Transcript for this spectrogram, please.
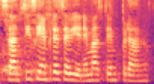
Santi siempre se viene más temprano.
